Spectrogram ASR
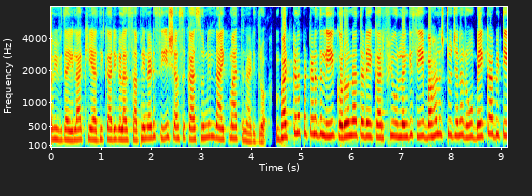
ವಿವಿಧ ಇಲಾಖೆಯ ಅಧಿಕಾರಿಗಳ ಸಭೆ ನಡೆಸಿ ಶಾಸಕ ಸುನಿಲ್ ನಾಯ್ಕ ಮಾತನಾಡಿದರು. ಭಟ್ಕಳ ಪಟ್ಟಣದಲ್ಲಿ ಕೊರೋನಾ ತಡೆ ಕರ್ಫ್ಯೂ ಉಲ್ಲಂಘಿಸಿ ಬಹಳಷ್ಟು ಜನರು ಬೇಕಾಬಿಟ್ಟಿ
